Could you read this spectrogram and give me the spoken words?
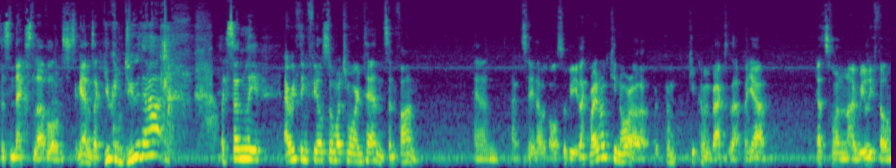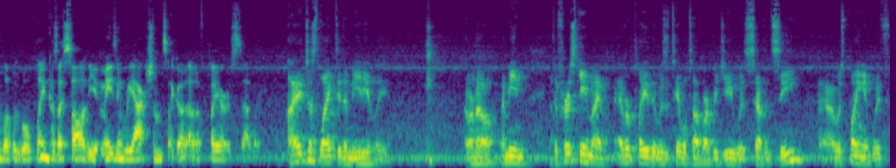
this next level. And it's just, again, it's like you can do that. like suddenly everything feels so much more intense and fun. And I would say that would also be like right around Kinora. Come, keep coming back to that, but yeah, that's when I really fell in love with roleplay because I saw the amazing reactions I got out of players that way. I just liked it immediately. I don't know. I mean, the first game I ever played that was a tabletop RPG was 7th Sea. I was playing it with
